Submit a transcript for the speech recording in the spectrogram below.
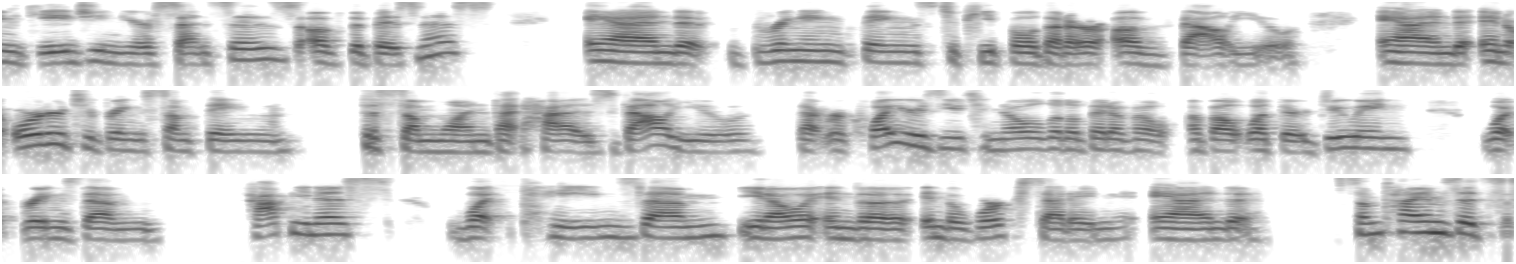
engaging your senses of the business and bringing things to people that are of value. And in order to bring something to someone that has value that requires you to know a little bit about, about what they're doing what brings them happiness what pains them you know in the in the work setting. And sometimes it's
